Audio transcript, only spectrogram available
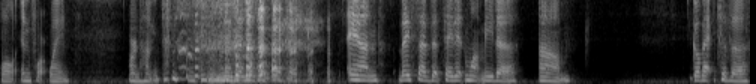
well, in Fort Wayne or in Huntington. and they said that they didn't want me to um, go back to the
